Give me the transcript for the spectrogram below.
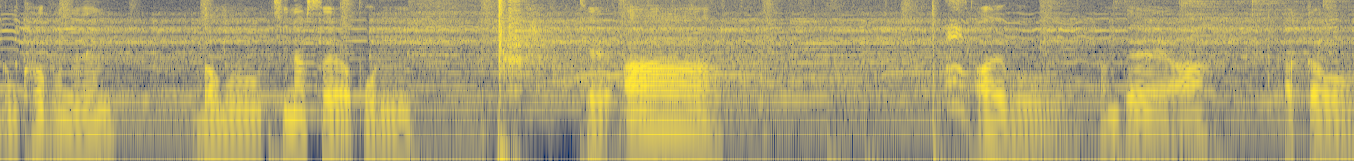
방금 커브는 너무 티났어요 볼이. 이렇게 아! 아이고 안돼. 아 아까워.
